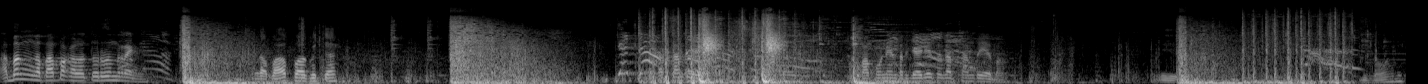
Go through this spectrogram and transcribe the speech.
Abang nggak apa-apa kalau turun rank. Enggak apa-apa aku, Cah. Tetap santuy. ya. Apa pun yang terjadi tetap santuy ya bang. Di di bawah nih.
